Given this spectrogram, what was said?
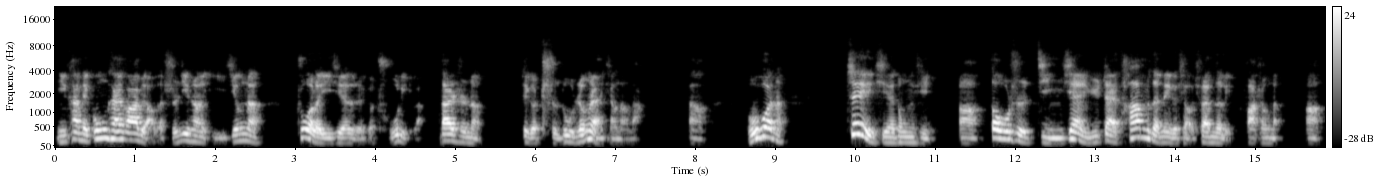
你看这公开发表的，实际上已经呢做了一些这个处理了，但是呢，这个尺度仍然相当大啊。不过呢，这些东西啊，都是仅限于在他们的那个小圈子里发生的啊，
